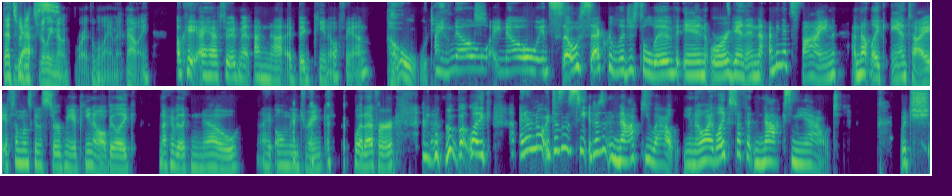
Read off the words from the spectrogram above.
that's what yes. it's really known for, the Willamette Valley. Okay, I have to admit, I'm not a big Pinot fan. Oh, I know, I know. It's so sacrilegious to live in Oregon. And I mean, it's fine. I'm not like anti. If someone's going to serve me a Pinot, I'll be like, I'm not going to be like, no, I only drink whatever. but like, I don't know. It doesn't see, it doesn't knock you out. You know, I like stuff that knocks me out, which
